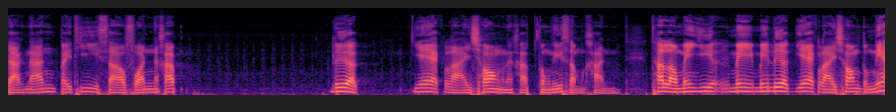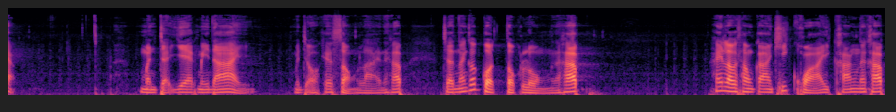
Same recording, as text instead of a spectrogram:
จากนั้นไปที่ Sound Font นะครับ เลือกแยกลายช่องนะครับ ตรงนี้สำคัญ ถ้าเราไม่เลือกไม่ไม่เลือกแยกลายช่องตรงเนี้ย มันจะแยกไม่ได้ มันจะออกแค่ 2 ลายนะครับ จากนั้นก็กดตกลงนะครับ ให้เราทำการคลิกขวาอีกครั้งนะครับ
